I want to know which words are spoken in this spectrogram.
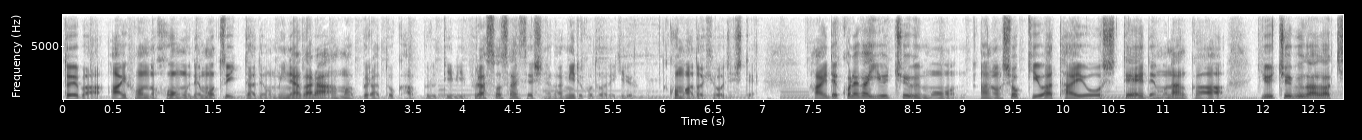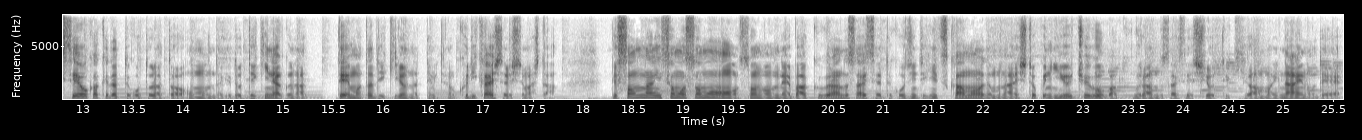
例えば iPhone のホームでも Twitter でも見ながらアマプラとか Apple TV プラスを再生しながら見ることができる。コマード表示して。はい。でこれが YouTube もあの初期は対応してでもなんか YouTube 側が規制をかけたってことだとは思うんだけどできなくなってまたできるようになってみたいなのを繰り返したりしてました。でそんなにそもそもそのねバックグラウンド再生って個人的に使うものでもないし特に YouTube をバックグラウンド再生しようっていう気があんまりないので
